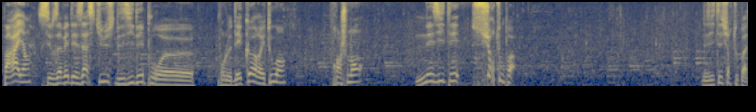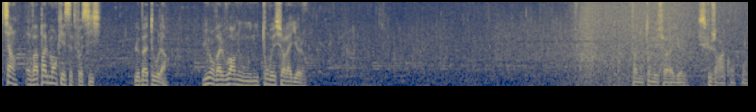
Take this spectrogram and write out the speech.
Pareil, hein, si vous avez des astuces, des idées pour, euh, pour le décor et tout, hein, franchement, n'hésitez surtout pas. N'hésitez surtout pas. Tiens, on va pas le manquer cette fois-ci. Le bateau là. Lui, on va le voir nous, nous tomber sur la gueule. Enfin, nous tomber sur la gueule. Qu'est-ce que je raconte, moi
